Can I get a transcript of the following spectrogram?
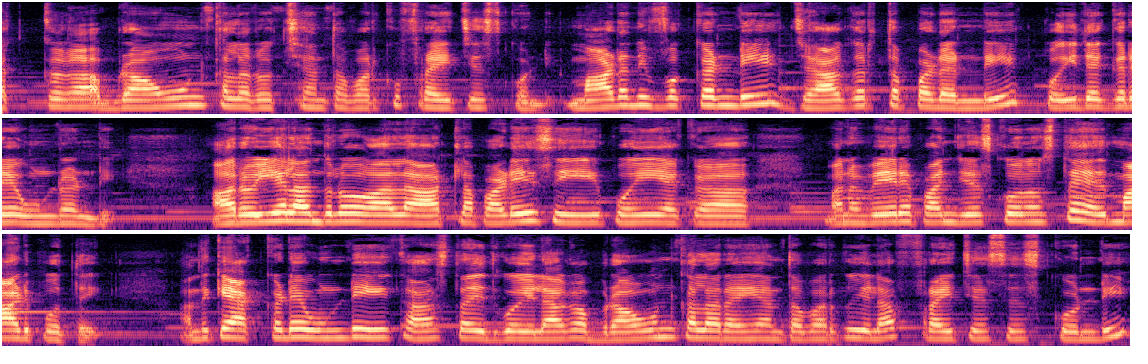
చక్కగా బ్రౌన్ కలర్ వచ్చేంత వరకు ఫ్రై చేసుకోండి. మాడనివ్వకండి జాగ్రత్త పడండి పొయ్యి దగ్గరే ఉండండి. ఆ రొయ్యలు అందులో అలా అట్లా పడేసి పొయ్యి అక్కడ మనం వేరే పని చేసుకొని వస్తే అది మాడిపోతాయి. అందుకే అక్కడే ఉండి కాస్త ఇదిగో ఇలాగా బ్రౌన్ కలర్ అయ్యేంత వరకు ఇలా ఫ్రై చేసేసుకోండి.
